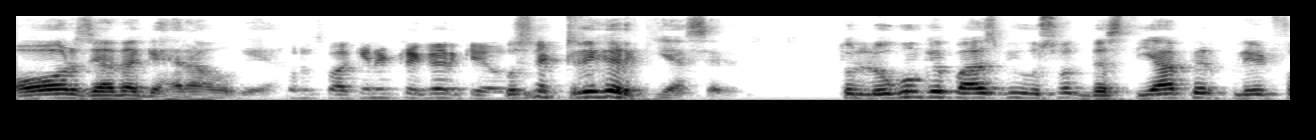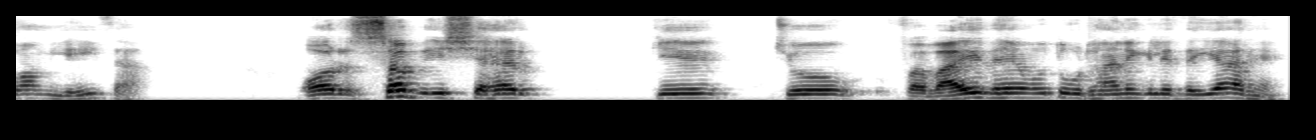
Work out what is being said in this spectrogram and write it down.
और ज़्यादा गहरा हो गया। और उस वाक़े ने ट्रिगर किया उसने ट्रिगर किया सिर्फ़। तो लोगों के पास भी उस वक्त दस्तियाब फिर प्लेटफॉर्म यही था। और सब इस शहर के जो फ़वाद हैं वो तो उठाने के लिए तैयार हैं।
